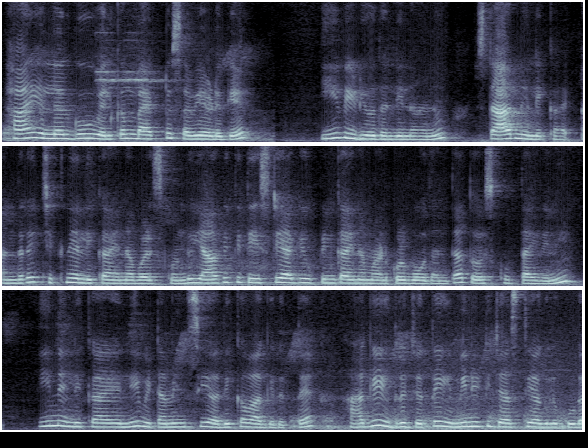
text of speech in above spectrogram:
ಹಾಯ್ ಎಲ್ಲರಿಗೂ ವೆಲ್ಕಮ್ ಬ್ಯಾಕ್ ಟು ಸವಿ ಅಡುಗೆ. ಈ ವಿಡಿಯೋದಲ್ಲಿ ನಾನು ಸ್ಟಾರ್ ನೆಲ್ಲಿಕಾಯಿ, ಅಂದರೆ ಚಿಕ್ಕ ನೆಲ್ಲಿಕಾಯಿನ ಬಳಸ್ಕೊಂಡು ಯಾವ ರೀತಿ ಟೇಸ್ಟಿಯಾಗಿ ಉಪ್ಪಿನಕಾಯಿನ ಮಾಡ್ಕೊಳ್ಬೋದಂತ ತೋರಿಸ್ಕೊಡ್ತಾ ಇದ್ದೀನಿ. ಈ ನೆಲ್ಲಿಕಾಯಲ್ಲಿ ವಿಟಮಿನ್ ಸಿ ಅಧಿಕವಾಗಿರುತ್ತೆ. ಹಾಗೆ ಇದ್ರ ಜೊತೆ ಇಮ್ಯುನಿಟಿ ಜಾಸ್ತಿ ಆಗಲು ಕೂಡ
